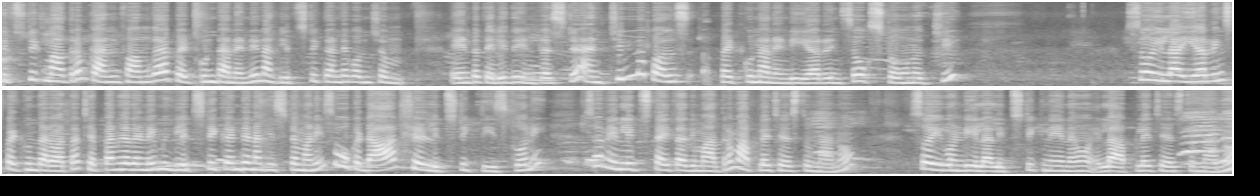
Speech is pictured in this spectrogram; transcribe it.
లిప్స్టిక్ మాత్రం కన్ఫామ్గా పెట్టుకుంటానండి. నాకు లిప్స్టిక్ అంటే కొంచెం ఏంటో తెలీదు ఇంట్రెస్ట్ అండ్ చిన్న పల్స్ పెట్టుకున్నానండి ఇయర్ రింగ్స్ ఒక స్టోన్ వచ్చి సో ఇలా ఇయర్ రింగ్స్ పెట్టుకున్న తర్వాత చెప్పాను కదండి మీకు లిప్స్టిక్ అంటే నాకు ఇష్టమని. సో ఒక డార్క్ షేడ్ లిప్స్టిక్ తీసుకొని సో నేను లిప్స్కి అయితే అది మాత్రం అప్లై చేస్తున్నాను. సో ఇగోండి ఇలా లిప్స్టిక్ నేను ఇలా అప్లై చేస్తున్నాను.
